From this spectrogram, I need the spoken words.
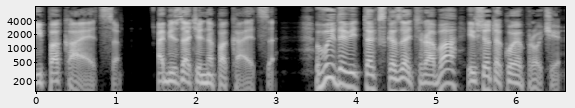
и покаяться. Обязательно покаяться. Выдавить, так сказать, раба и все такое прочее.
